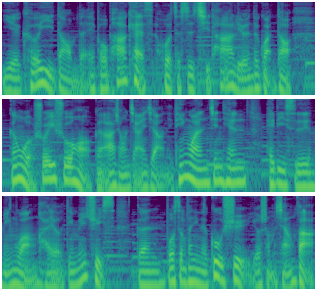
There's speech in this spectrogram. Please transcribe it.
也可以到我们的 Apple Podcast 或者是其他留言的管道，跟我说一说哈，跟阿雄讲一讲，你听完今天黑蒂斯冥王还有 Dimitris 跟波瑟芬尼的故事有什么想法？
